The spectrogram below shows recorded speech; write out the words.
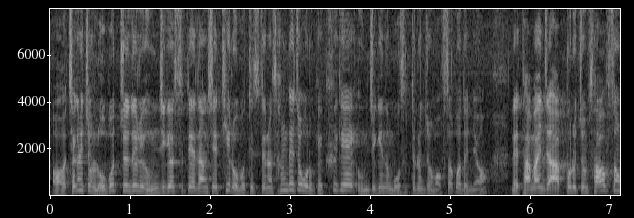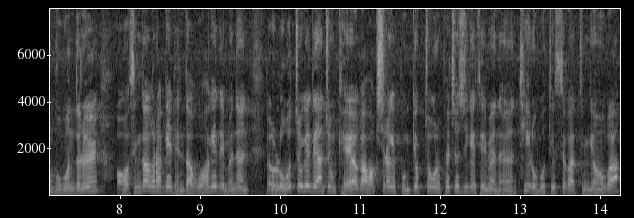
어, 최근에 좀 로봇주들이 움직였을 때 당시에 T 로보틱스들은 상대적으로 그렇게 크게 움직이는 모습들은 좀 없었거든요. 네, 다만 이제 앞으로 좀 사업성 부분들을 어, 생각을 하게 된다고 하게 되면은 어, 로봇 쪽에 대한 좀 개화가 확실하게 본격적으로 펼쳐지게 되면은 T 로보틱스 같은 경우가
